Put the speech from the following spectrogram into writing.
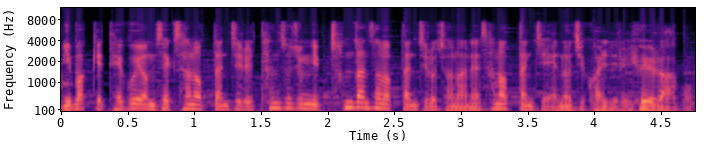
이 밖에 대구 염색 산업단지를 탄소중립 첨단 산업단지로 전환해 산업단지 에너지 관리를 효율화하고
